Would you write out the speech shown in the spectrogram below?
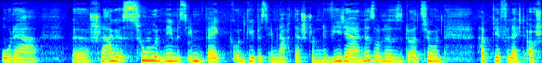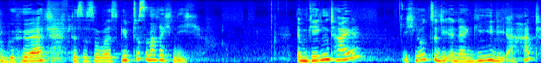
oder äh, schlage es zu und nehme es ihm weg und gebe es ihm nach der Stunde wieder. Ne? So eine Situation habt ihr vielleicht auch schon gehört, dass es sowas gibt. Das mache ich nicht. Im Gegenteil, ich nutze die Energie, die er hat,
